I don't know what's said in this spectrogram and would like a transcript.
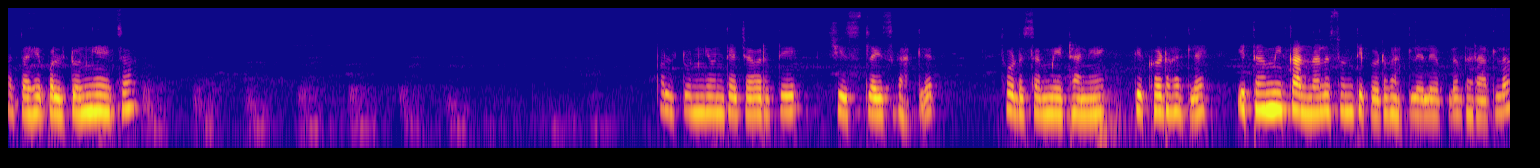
आता हे पलटून घ्यायचं. पलटून घेऊन त्याच्यावरती चीज स्लाईस घातलेत. थोडंसं मिठाने तिखट घातलं आहे इथं मी कांदा लसूण तिखट घातलेलं आहे आपलं घरातलं.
